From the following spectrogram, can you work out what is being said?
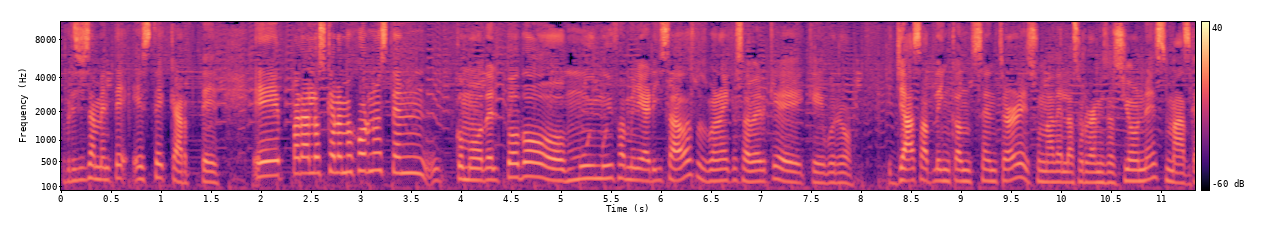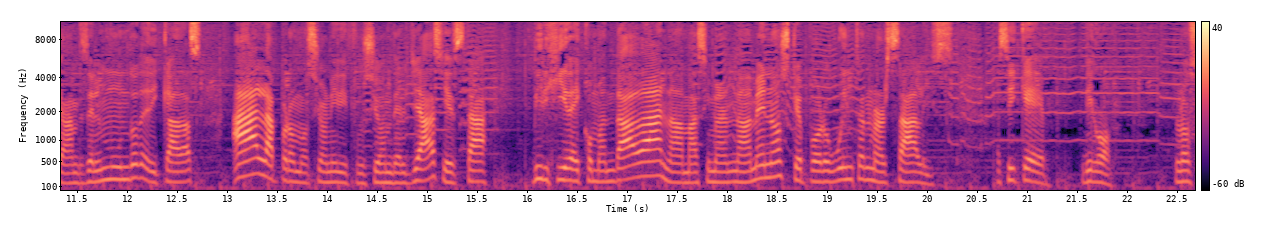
precisamente este cartel. Eh, para los que a lo mejor no estén como del todo muy, muy familiarizados, pues bueno, hay que saber que, que bueno, Jazz at Lincoln Center es una de las organizaciones más grandes del mundo dedicadas a la promoción y difusión del jazz y está dirigida y comandada nada más y nada menos que por Winton Marsalis. Así que, digo, los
